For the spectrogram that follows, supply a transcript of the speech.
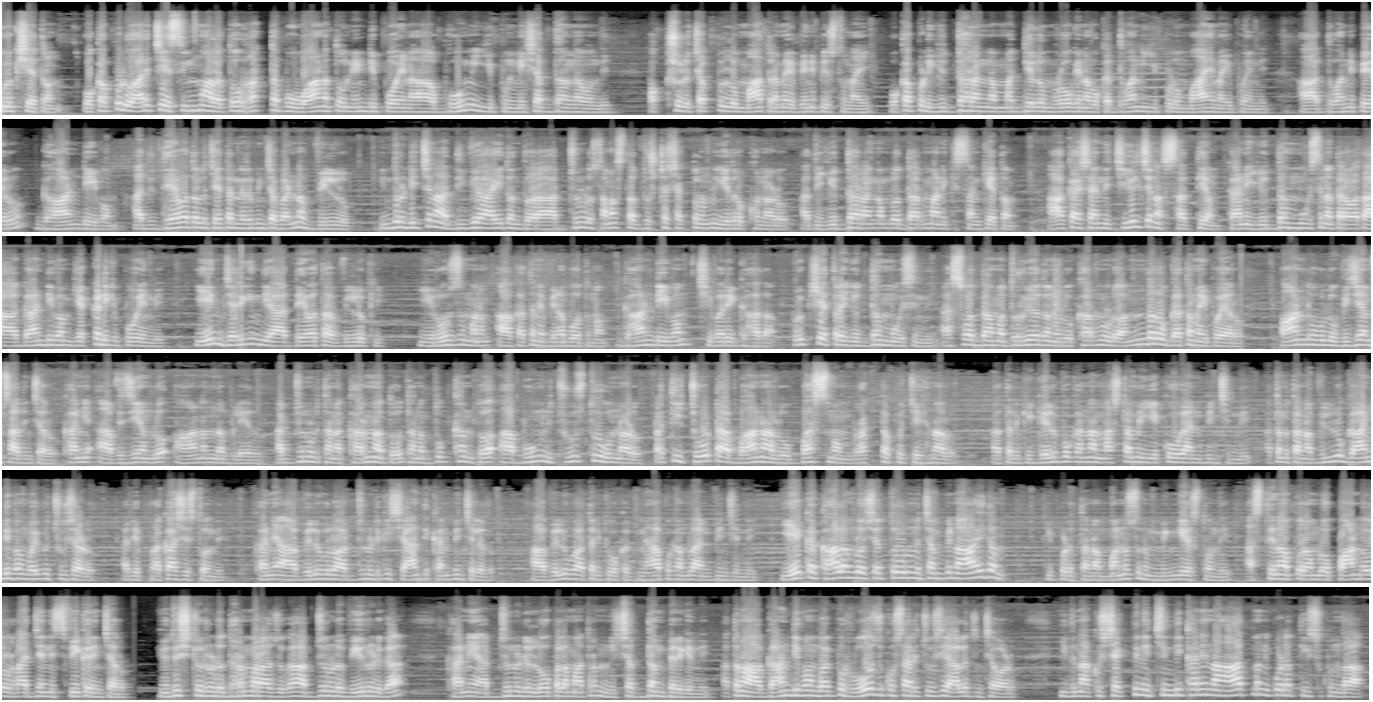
కురుక్షేత్రం. ఒకప్పుడు అరిచే సింహాలతో రక్తపు వానతో నిండిపోయిన ఆ భూమి ఇప్పుడు నిశ్శబ్దంగా ఉంది. పక్షులు చప్పుళ్ళు మాత్రమే వినిపిస్తున్నాయి. ఒకప్పుడు యుద్ధ రంగం మధ్యలో మ్రోగిన ఒక ధ్వని ఇప్పుడు మాయమైపోయింది. ఆ ధ్వని పేరు గాంధీవం. అది దేవతల చేత నిర్మించబడిన విల్లు. ఇంద్రుడిచ్చిన ఆ దివ్య ఆయుధం ద్వారా అర్జునుడు సమస్త దుష్ట శక్తులను ఎదుర్కొన్నాడు. అది యుద్ధ రంగంలో ధర్మానికి సంకేతం. ఆకాశాన్ని చీల్చిన సత్యం. కానీ యుద్ధం ముగిసిన తర్వాత ఆ గాంధీవం ఎక్కడికి పోయింది? ఏం జరిగింది ఆ దేవత విల్లుకి? ఈ రోజు మనం ఆ కథని వినబోతున్నాం. గాంధీవం చివరి గాథ. కురుక్షేత్ర యుద్ధం ముగిసింది. అశ్వత్థామ దుర్యోధనుడు కర్ణుడు అందరూ గతమైపోయారు. పాండవులు విజయం సాధించారు. కానీ ఆ విజయంలో ఆనందం లేదు. అర్జునుడు తన కర్ణతో తన దుఃఖంతో ఆ భూమిని చూస్తూ ఉన్నాడు. ప్రతి చోట బాణాలు భస్మం రక్తపు చిహ్నాలు. అతనికి గెలుపు కన్నా నష్టమే ఎక్కువగా అనిపించింది. అతను తన విల్లు గాంధీవం వైపు చూశాడు. అది ప్రకాశిస్తోంది. కానీ ఆ వెలుగులో అర్జునుడికి శాంతి కనిపించలేదు. ఆ వెలుగు అతనికి ఒక జ్ఞాపకంలా అనిపించింది. ఏకకాలంలో శత్రువులను చంపిన ఆయుధం ఇప్పుడు తన మనసును మింగేస్తుంది. అస్థినాపురంలో పాండవుల రాజ్యాన్ని స్వీకరించారు. యుధిష్ఠిరుడు ధర్మరాజుగా అర్జునుడు వీరుడిగా కానీ అర్జునుడి లోపల మాత్రం నిశ్శబ్దం పెరిగింది. అతను ఆ గాంధీవం వైపు రోజుకోసారి చూసి ఆలోచించేవాడు. ఇది నాకు శక్తినిచ్చింది కానీ నా ఆత్మని కూడా తీసుకుందా?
